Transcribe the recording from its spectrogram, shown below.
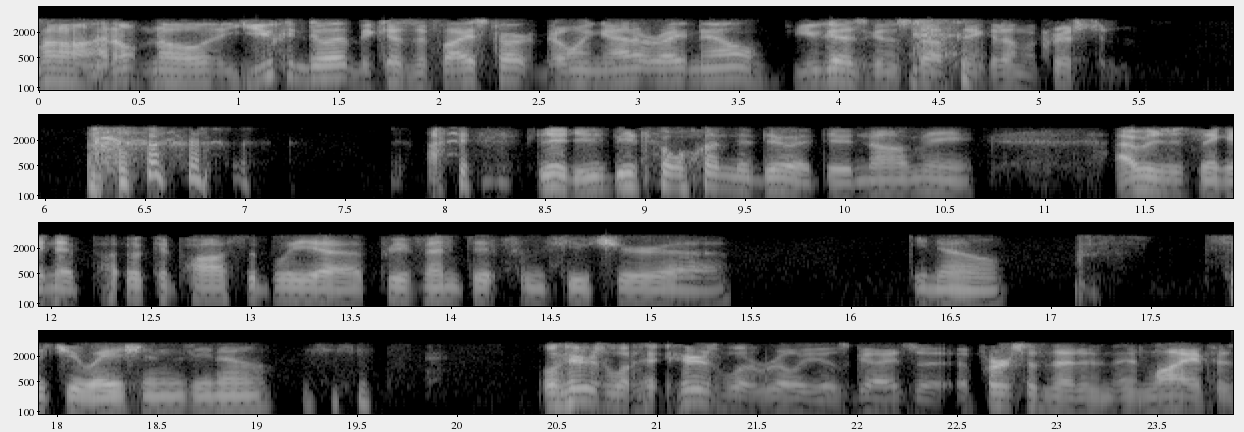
Oh, I don't know. You can do it because if I start going at it right now, you guys are going to stop thinking I'm a Christian. I, dude, you'd be the one to do it, dude, not me. I was just thinking it, it could possibly uh prevent it from future, uh you know, situations. You know. Well, here's what here's what it really is, guys. A, a person that in, in life has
